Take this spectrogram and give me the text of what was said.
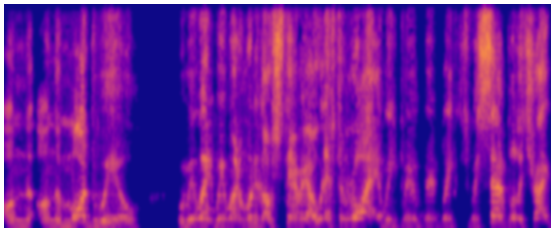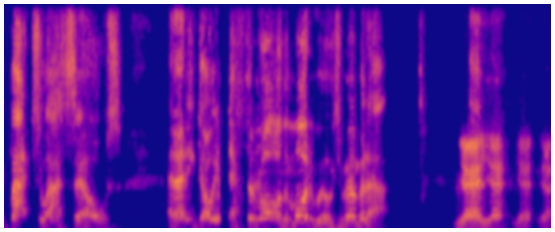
on the on the mod wheel when we went, we went, we want to go stereo left and right, and we we, we, we sample the track back to ourselves, and had it going left and right on the mod wheel. Do you remember that? Yeah, and, yeah, yeah, yeah.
